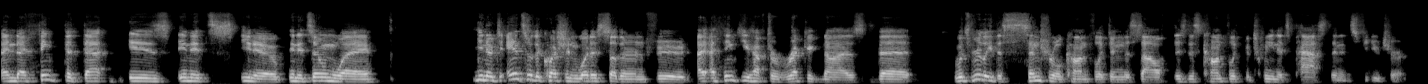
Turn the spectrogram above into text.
And i think that that is in its you know in its own way you know to answer the question what is southern food? I, I, think you have to recognize that what's really the central conflict in the south is this conflict between its past and its future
